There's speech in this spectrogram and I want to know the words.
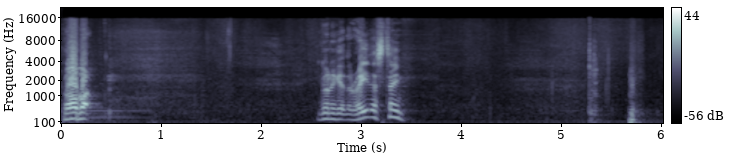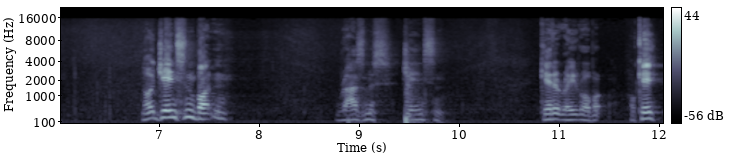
Robert, you're going to get the right this time. Not Jensen Button, Rasmus Jensen. Get it right, Robert, okay?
